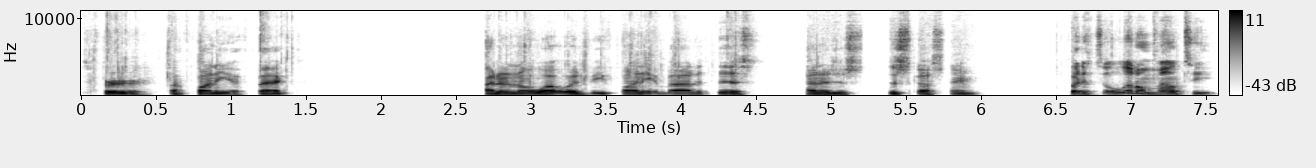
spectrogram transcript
for a funny effect. I don't know what would be funny about it. This kind of just disgusting. But it's a little melty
